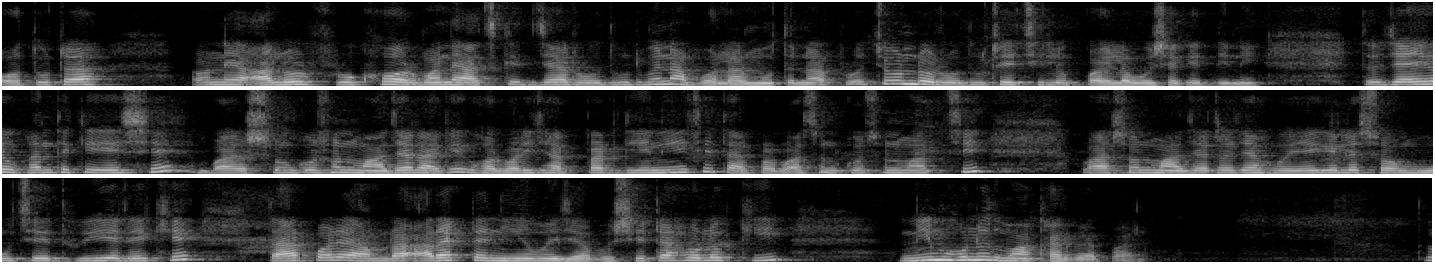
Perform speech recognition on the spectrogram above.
কতটা মানে আলোর প্রখর মানে আজকে যা রোদ উঠবে না বলার মতো না প্রচণ্ড রোদ উঠেছিল পয়লা বৈশাখের দিনে। তো যাই হোক, ওখান থেকে এসে বাসন কোসন মাজার আগে ঘরবাড়ি ঝাটপাট দিয়ে নিয়েছি, তারপর বাসন কোসন মাজছি। বাসন মাজা টাজা হয়ে গেলে সব মুছে ধুয়ে রেখে তারপরে আমরা আর একটা নিয়মে যাব, সেটা হলো কি? নিম হলুদ মাখার ব্যাপার। তো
